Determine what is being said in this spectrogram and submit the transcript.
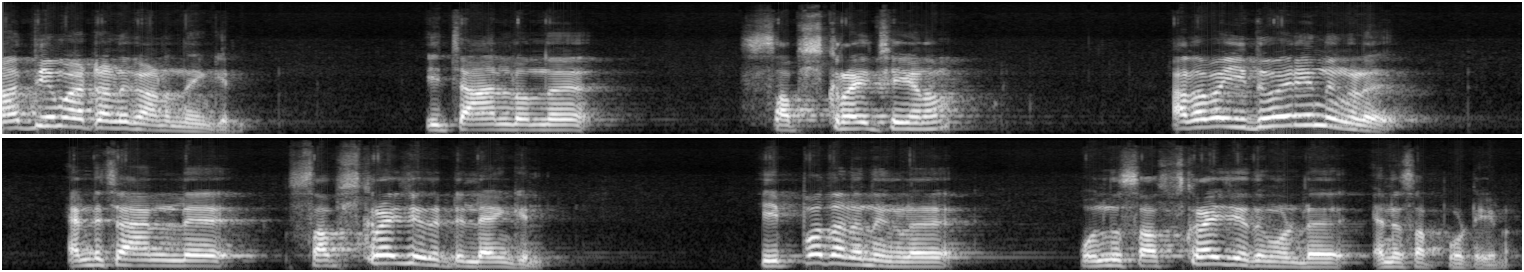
ആദ്യമായിട്ടാണ് കാണുന്നതെങ്കിൽ ഈ ചാനലൊന്ന് സബ്സ്ക്രൈബ് ചെയ്യണം. അഥവാ ഇതുവരെയും നിങ്ങൾ എന്റെ ചാനൽ സബ്സ്ക്രൈബ് ചെയ്തിട്ടില്ലെങ്കിൽ ഇപ്പോൾ തന്നെ നിങ്ങൾ ഒന്ന് സബ്സ്ക്രൈബ് ചെയ്തുകൊണ്ട് എന്നെ സപ്പോർട്ട് ചെയ്യണം.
